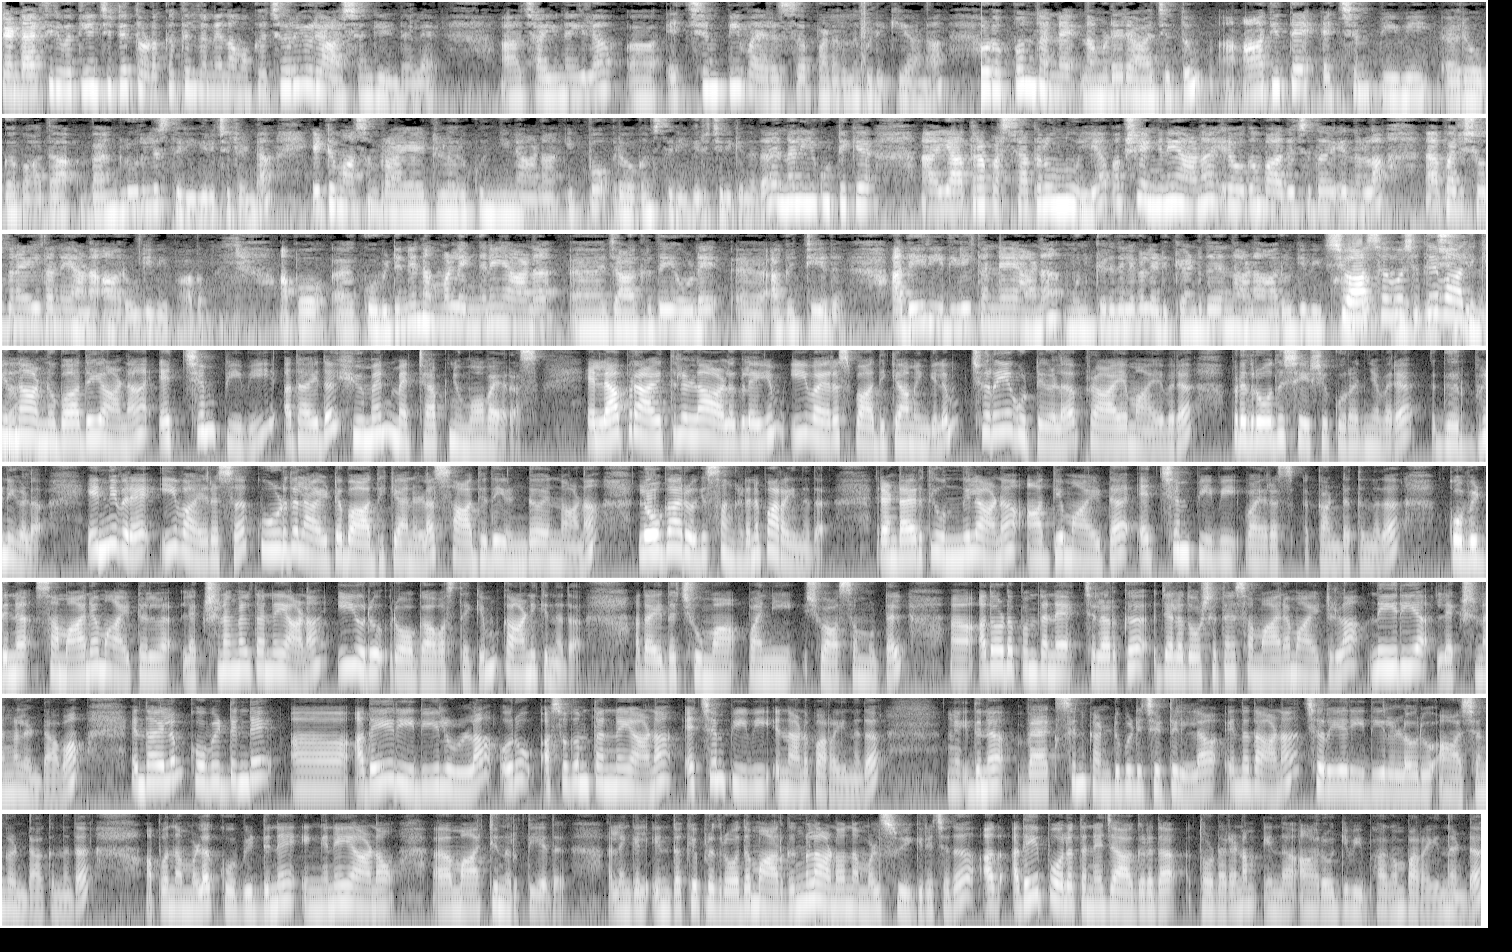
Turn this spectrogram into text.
രണ്ടായിരത്തി ഇരുപത്തിയഞ്ചിന്റെ തുടക്കത്തിൽ തന്നെ നമുക്ക് ചെറിയൊരു ആശങ്കയുണ്ട് അല്ലെ? ചൈനയിൽ എച്ച് എം പി വൈറസ് പടർന്നു പിടിക്കുകയാണ്. അതോടൊപ്പം തന്നെ നമ്മുടെ രാജ്യത്തും ആദ്യത്തെ എച്ച് എം പി വി രോഗബാധ ബാംഗ്ലൂരിൽ സ്ഥിരീകരിച്ചിട്ടുണ്ട്. എട്ട് മാസം പ്രായമായിട്ടുള്ള ഒരു കുഞ്ഞിനാണ് ഇപ്പോൾ രോഗം സ്ഥിരീകരിച്ചിരിക്കുന്നത്. എന്നാൽ ഈ കുട്ടിക്ക് യാത്രാ പശ്ചാത്തലമൊന്നുമില്ല. പക്ഷെ എങ്ങനെയാണ് രോഗം ബാധിച്ചത് എന്നുള്ള പരിശോധനയിൽ തന്നെയാണ് ആരോഗ്യ വിഭാഗം. അപ്പോ കോവിഡിനെ നമ്മൾ എങ്ങനെയാണ് ജാഗ്രതയോടെ അകറ്റിയത്? അതേ രീതിയിൽ തന്നെയാണ് മുൻകരുതലുകൾ എടുക്കേണ്ടത് എന്നാണ് ആരോഗ്യ വിഭാഗം ശ്വാസകോശത്തെ ബാധിക്കുന്ന അണുബാധയാണ് എച്ച് എം പി വി അതായത് ഹ്യൂമൻ മെറ്റാപ്ന്യൂമോ വൈറസ് എല്ലാ പ്രായത്തിലുള്ള ആളുകളെയും ഈ വൈറസ് ബാധിക്കാമെങ്കിലും ചെറിയ കുട്ടികൾ പ്രായമായവർ പ്രതിരോധശേഷി കുറഞ്ഞവർ ഗർഭിണികൾ എന്നിവരെ ഈ വൈറസ് കൂടുതലായിട്ട് ബാധിക്കാനുള്ള സാധ്യതയുണ്ട് എന്നാണ് ലോകാരോഗ്യ സംഘടന പറയുന്നത്. രണ്ടായിരത്തി ഒന്നിലാണ് ആദ്യമായിട്ട് H M P V virus കണ്ടെത്തുന്നത്. കോവിഡിന് സമാനമായിട്ടുള്ള ലക്ഷണങ്ങൾ തന്നെയാണ് ഈ ഒരു രോഗാവസ്ഥയ്ക്കും കാണിക്കുന്നത്. അതായത് ചുമ പനി ശ്വാസം മുട്ടൽ അതോടൊപ്പം തന്നെ ചിലർക്ക് ജലദോഷത്തിന് സമാനമായിട്ടുള്ള നേരിയ ലക്ഷണങ്ങൾ ഉണ്ടാവാം എന്തായാലും കോവിഡിന്റെ അതേ രീതിയിലുള്ള ഒരു അസുഖം തന്നെയാണ് എച്ച് എം പി വി എന്നാണ് പറയുന്നത്. ഇതിന് വാക്സിൻ കണ്ടുപിടിച്ചിട്ടില്ല എന്നതാണ് ചെറിയ രീതിയിലുള്ള ഒരു ആശങ്ക ഉണ്ടാക്കുന്നത്. അപ്പോൾ നമ്മൾ കോവിഡിനെ എങ്ങനെയാണോ മാറ്റി നിർത്തിയത് അല്ലെങ്കിൽ എന്തൊക്കെ പ്രതിരോധ മാർഗങ്ങളാണോ നമ്മൾ സ്വീകരിച്ചത് അത് അതേപോലെ തന്നെ ജാഗ്രത തുടരണം എന്ന് ആരോഗ്യ വിഭാഗം പറയുന്നുണ്ട്.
